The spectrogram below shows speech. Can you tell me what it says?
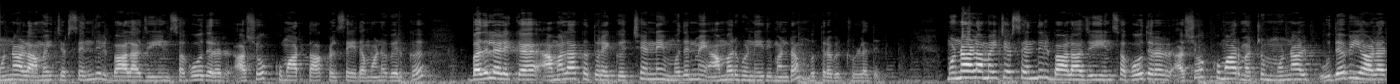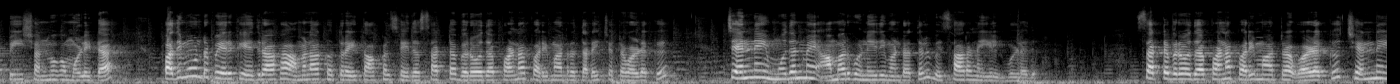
முன்னாள் அமைச்சர் செந்தில் பாலாஜியின் சகோதரர் அசோக் குமார் தாக்கல் செய்த மனுவிற்கு பதிலளிக்க அமலாக்கத்துறைக்கு சென்னை முதன்மை அமர்வு நீதிமன்றம் உத்தரவிட்டுள்ளது. முன்னாள் அமைச்சர் செந்தில் பாலாஜியின் சகோதரர் அசோக் குமார் மற்றும் முன்னாள் உதவியாளர் பி. சண்முகம் உள்ளிட்ட பதிமூன்று பேருக்கு எதிராக அமலாக்கத்துறை தாக்கல் செய்த சட்டவிரோத பண பரிமாற்ற தடை சட்ட வழக்கு சென்னை முதன்மை அமர்வு நீதிமன்றத்தில் விசாரணையில் உள்ளது. சட்டவிரோத பண பரிமாற்ற வழக்கு சென்னை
